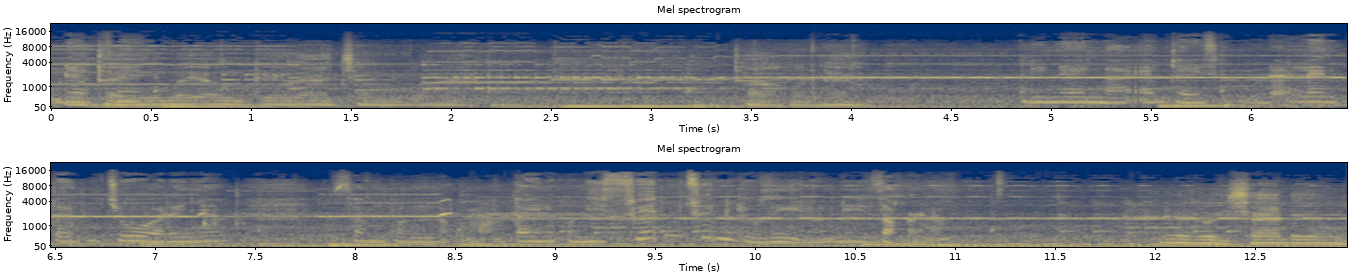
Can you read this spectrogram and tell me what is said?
cũng đẹp thấy phết. mấy ông kia ra cũng là thở hổn hển. Đi lên mà em thấy đã lên tới cái chùa đây nhá. Xong còn ngọn tây nó còn đi xuyên xuyên kiểu gì nó đi giỏi lắm. Mình gửi xe đi không?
